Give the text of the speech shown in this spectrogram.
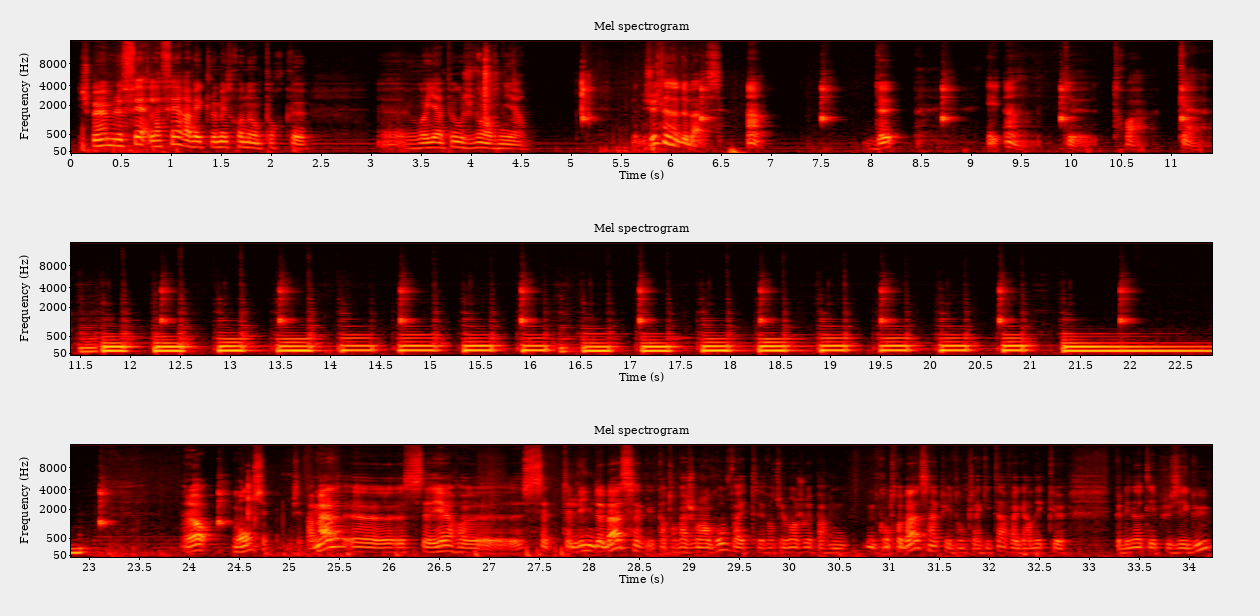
je peux même la faire avec le métronome pour que euh, vous voyez un peu où je veux en venir. Juste la note de basse. 1, 2, et 1, 2, 3, 4. C'est pas mal. Euh, c'est-à-dire, euh, cette ligne de basse, quand on va jouer en groupe, va être éventuellement jouée par une, contrebasse, hein, puis donc la guitare va garder que, les notes les plus aiguës.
